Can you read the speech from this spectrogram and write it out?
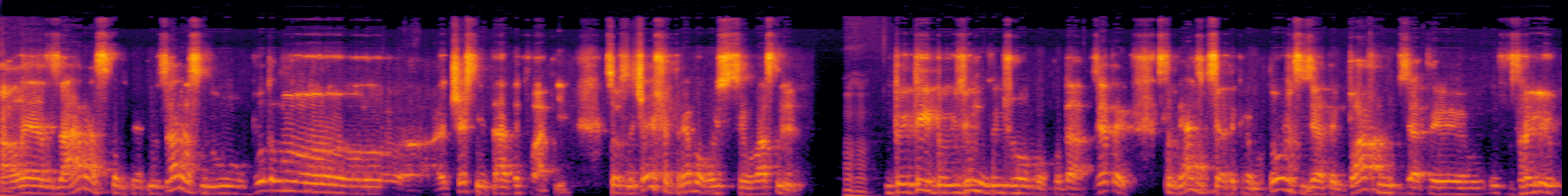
Але зараз, конкретно зараз, ну будемо е, чесні та адекватні. Це означає, що треба ось власне Мгм. дойти до Ізюму з іншого боку. Да. Взяти Слов'янськ, взяти Краматорськ, взяти Бахмут, взяти взагалі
